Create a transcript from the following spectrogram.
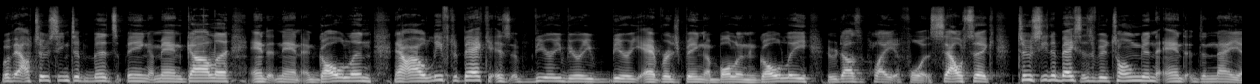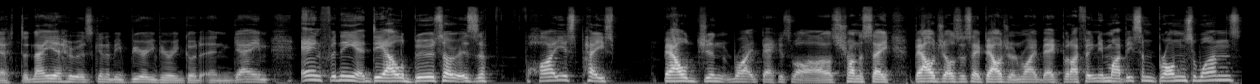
With our two centre mids being Mangala and Nainggolan. Now, our left back is very, very, very average, being a Bolingoli, who does play for Celtic. Two centre backs is Vertonghen and Denayer. Denayer, who is going to be very, very good in game. Anthony D'Alberto is the highest pace Belgian right back as well. I was trying to say Belgian, I was going to say Belgian right back, but I think there might be some bronze ones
